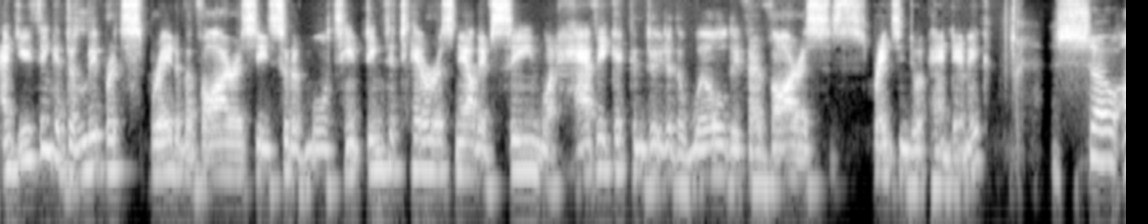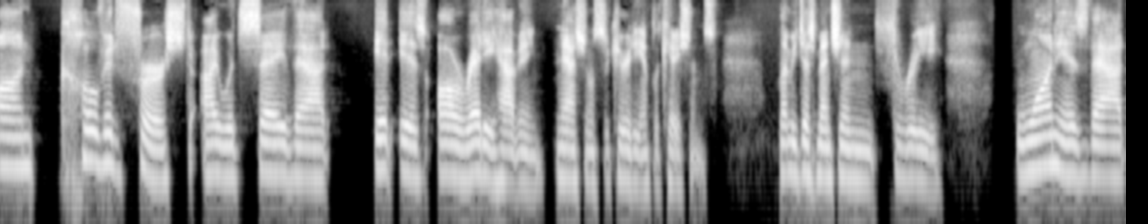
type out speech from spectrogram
And do you think a deliberate spread of a virus is sort of more tempting to terrorists now? They've seen what havoc it can do to the world if a virus spreads into a pandemic. So, on COVID first, I would say that it is already having national security implications. Let me just mention three. One is that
